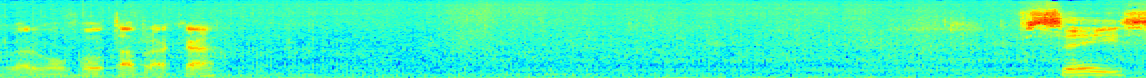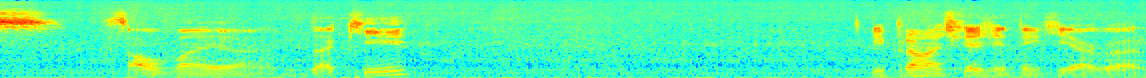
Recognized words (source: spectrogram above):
Agora vamos voltar pra cá. F6. Salvando daqui. E pra onde que a gente tem que ir agora?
